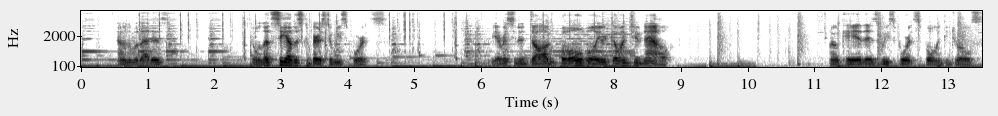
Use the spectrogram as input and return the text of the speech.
I don't know what that is. So let's see how this compares to Wii Sports. You ever seen a dog bowl? Well, you're going to now. Okay, it is Wii Sports bowling controls.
